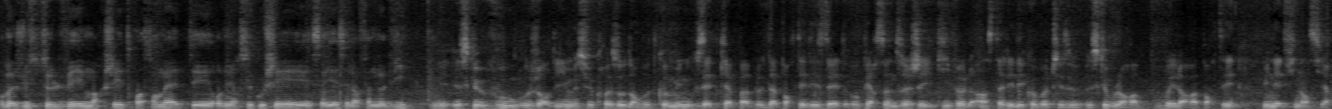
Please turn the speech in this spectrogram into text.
on va juste se lever, marcher 300 mètres et revenir se coucher et ça y est, c'est la fin de notre vie. Mais est-ce que vous, aujourd'hui, Monsieur Creusot, dans votre commune, vous êtes capable d'apporter des aides aux personnes âgées qui veulent installer des cobots chez eux? Est-ce que vous leur pouvez leur apporter une aide financière?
